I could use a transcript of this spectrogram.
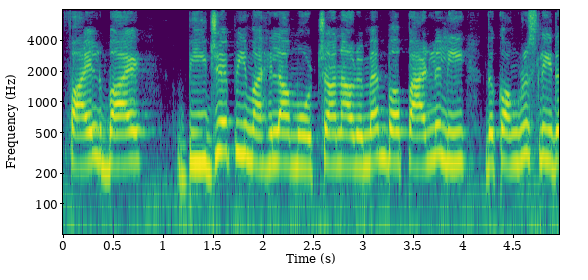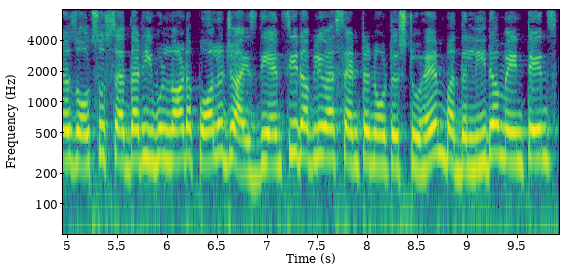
filed by BJP Mahila Morcha. Now remember, parallelly, the Congress leaders also said that he will not apologize. The NCW has sent a notice to him, but the leader maintains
